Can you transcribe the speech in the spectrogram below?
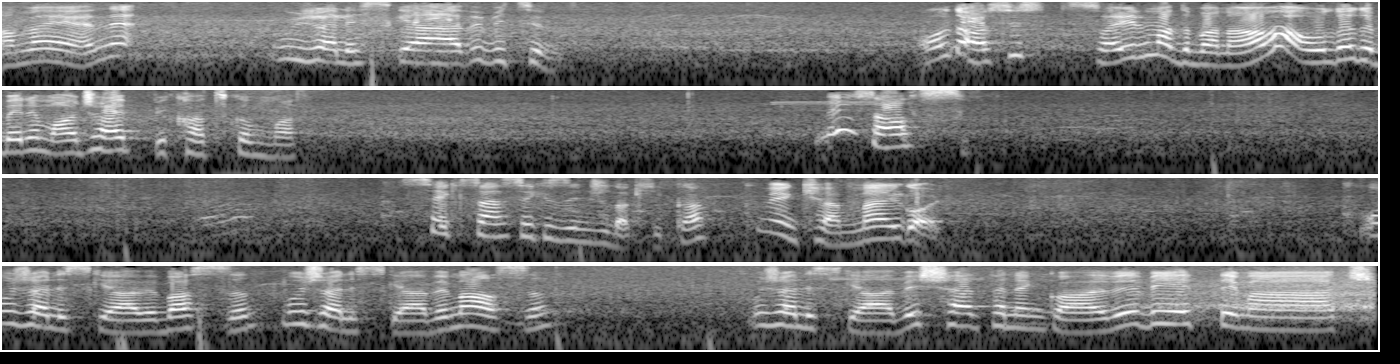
Ama yani Müjaleski abi bitirdi. Orada asist sayılmadı bana ama orada da benim acayip bir katkım var. Neyse 6 88. dakika. Mükemmel gol. Mujaliski abi bassın. Mujaliski abi mi alsın? Mujaliski abi, Şerpenenko abi. Bitti maç.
